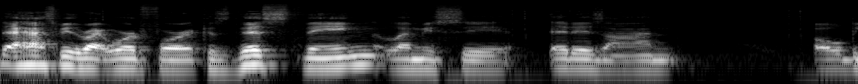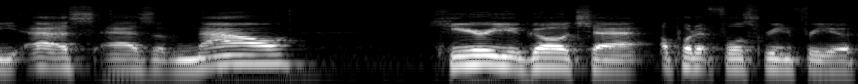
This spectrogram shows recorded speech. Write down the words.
that has to be the right word for it because this thing. Let me see. It is on OBS as of now. Here you go, chat. I'll put it full screen for you.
